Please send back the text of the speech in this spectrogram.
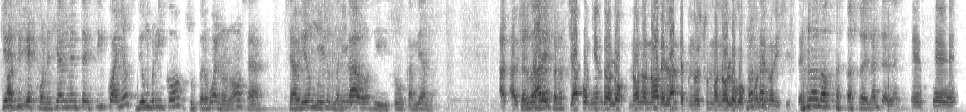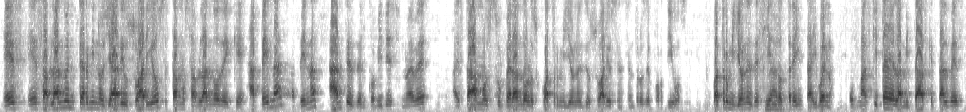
quiere decir que exponencialmente en cinco años de un brinco súper bueno, ¿no? O sea, se abrieron muchos mercados y estuvo cambiando. Al, final, ¿eh? ya poniéndolo, no, no, no, adelante, no es un monólogo, como bien lo dijiste. No, no, adelante, adelante. Este, es, es hablando en términos ya de usuarios, estamos hablando de que apenas, apenas antes del COVID-19 estábamos superando los 4 millones de usuarios en centros deportivos. 4 millones de 130, y bueno, pues más quita de la mitad que tal vez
